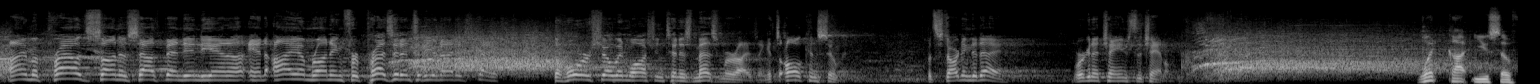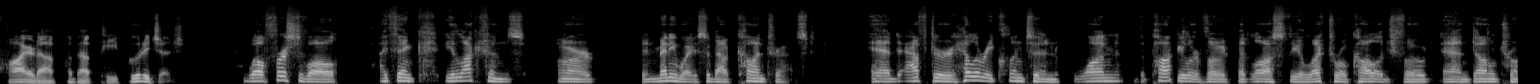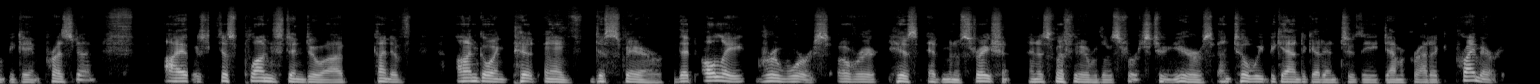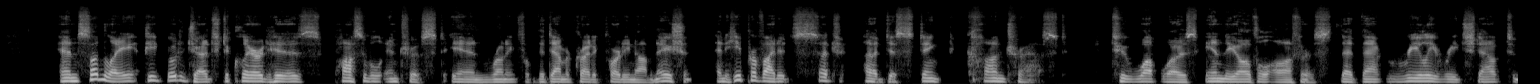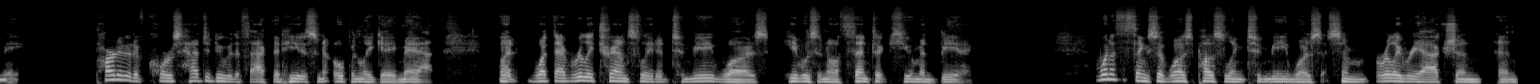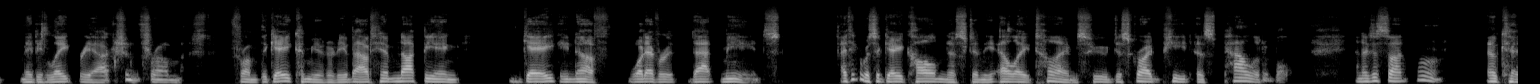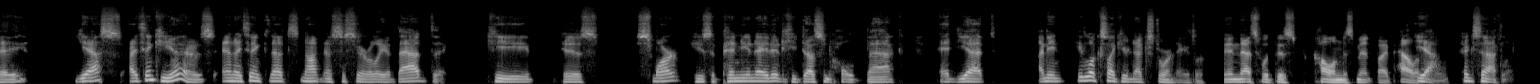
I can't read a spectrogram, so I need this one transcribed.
I'm a proud son of South Bend, Indiana, and I am running for President of the United States. The horror show in Washington is mesmerizing, it's all consuming. But starting today, we're going to change the channel. What got you so fired up about Pete Buttigieg? Well, first of all, I think elections are in many ways about contrast. And after Hillary Clinton won the popular vote but lost the electoral college vote and Donald Trump became president, I was just plunged into a kind of ongoing pit of despair that only grew worse over his administration, and especially over those first two years until we began to get into the Democratic primary. And suddenly, Pete Buttigieg declared his possible interest in running for the Democratic Party nomination. And he provided such a distinct contrast to what was in the Oval Office that that really reached out to me part of it, of course, had to do with the fact that he is an openly gay man. But what that really translated to me was he was an authentic human being. One of the things that was puzzling to me was some early reaction and maybe late reaction from from the gay community about him not being gay enough, whatever that means. I think it was a gay columnist in the LA Times who described Pete as palatable. And I just thought, hmm, okay, Yes, I think he is. And I think that's not necessarily a bad thing. He is smart, he's opinionated, he doesn't hold back. And yet, I mean, he looks like your next door neighbor. And that's what this columnist meant by palatable. Yeah, exactly.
